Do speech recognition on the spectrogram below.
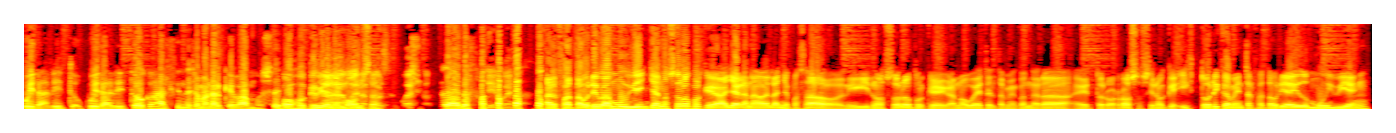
Cuidadito, cuidadito al fin de semana al que vamos, ¿eh? Ojo que viene Ah, bueno, Monza. por supuesto. Claro. Sí, bueno. Alfa Tauri va muy bien, ya no solo porque haya ganado el año pasado, y no solo porque ganó Vettel también cuando era eh, Toro Rosso, sino que históricamente Alfa Tauri ha ido muy bien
